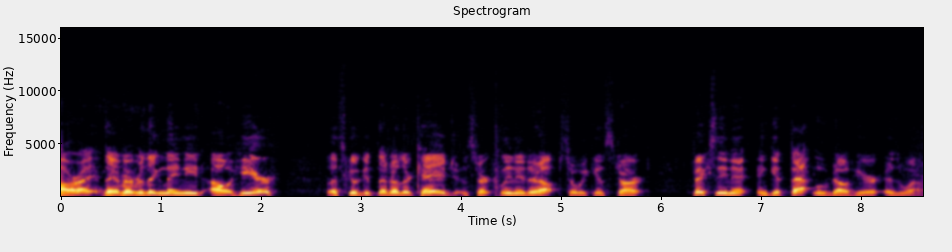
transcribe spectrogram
All right, they have everything here. Let's go get that other cage and start cleaning it up so we can start fixing it and get that moved out here as well.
